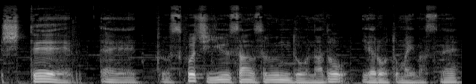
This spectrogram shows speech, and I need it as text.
して、えー、っと少し有酸素運動などやろうと思いますね。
